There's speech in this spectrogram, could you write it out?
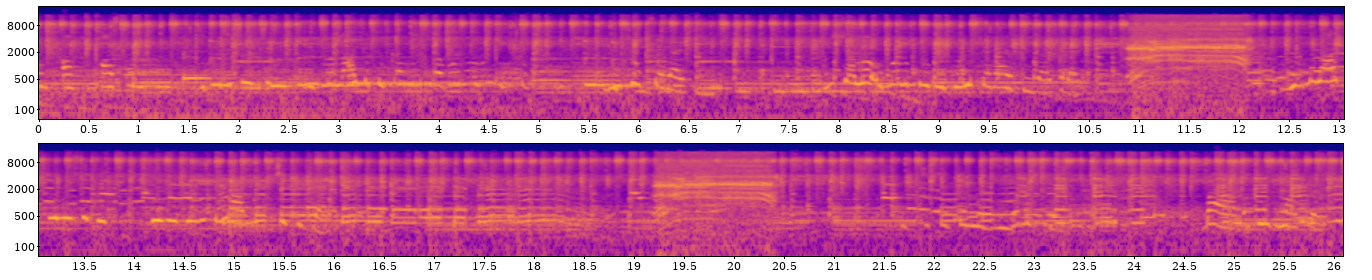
Lütfen hastanın gitmesi için videolar katıp kanalımıza abone olun. Beni çok seversiniz. İnşallah umarım bu videoyu seversiniz arkadaşlar. 20 like gelirse bu, bu videonun devamını çekeceğim. Bayağı da büyük marka.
